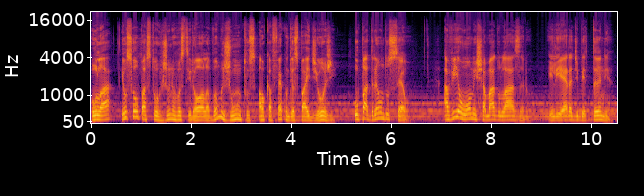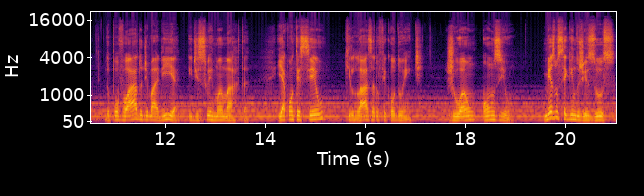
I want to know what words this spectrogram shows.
Olá, eu sou o pastor Júnior Rostirola. Vamos juntos ao Café com Deus Pai de hoje? O padrão do céu. Havia um homem chamado Lázaro. Ele era de Betânia, do povoado de Maria e de sua irmã Marta. E aconteceu que Lázaro ficou doente. João 11:1. Mesmo seguindo Jesus,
